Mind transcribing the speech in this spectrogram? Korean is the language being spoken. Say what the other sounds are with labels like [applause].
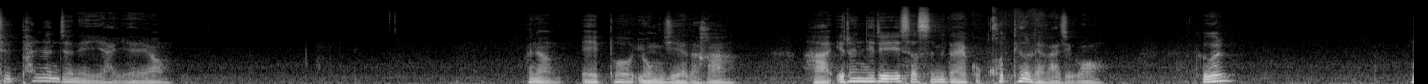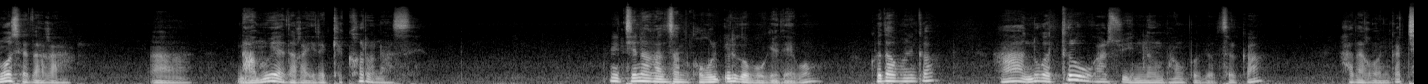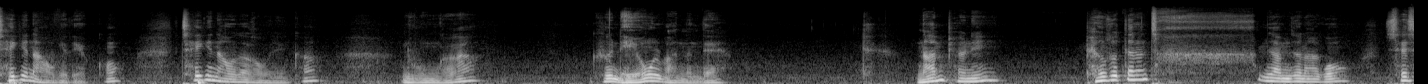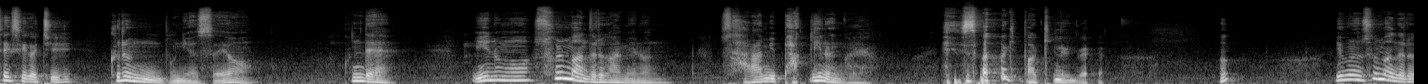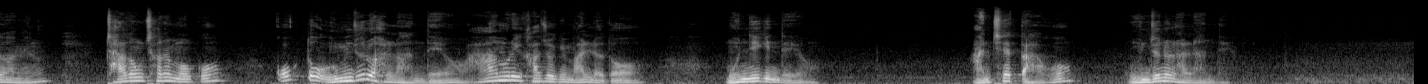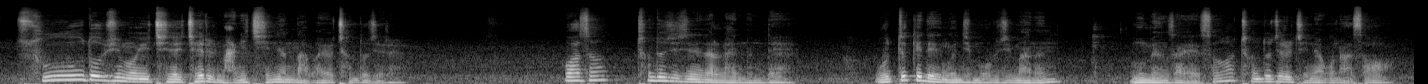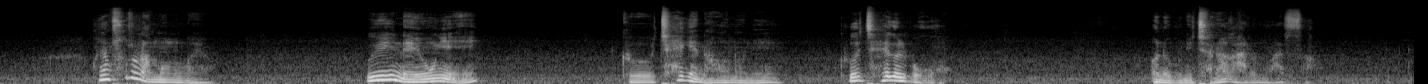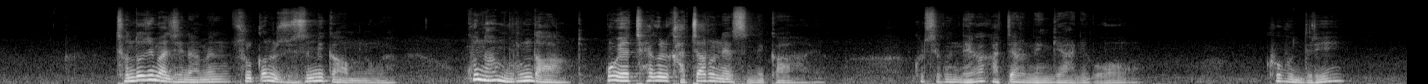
7, 8년 전의 이야기예요. 그냥 A4 용지에다가 아 이런 일이 있었습니다 했고 코팅을 해가지고 그걸 못에다가 아 나무에다가 이렇게 걸어놨어요. 지나간 사람 그걸 읽어보게 되고 그러다 보니까 아 누가 들고 갈 수 있는 방법이 없을까 하다가 보니까 책이 나오게 되었고 책이 나오다가 보니까 누군가가 그 내용을 봤는데 남편이 평소 때는 참 얌전하고 새색시같이 그런 분이었어요. 근데 이놈의 술만 들어가면은 사람이 바뀌는 거예요. [laughs] 이상하게 바뀌는 거예요. 어? 이분은 술만 들어가면은 자동차를 먹고 꼭 또 음주를 하려 한대요. 아무리 가족이 말려도 못 이긴대요. 안 취했다 하고 운전을 하려 한대요. 수도 없이 뭐 이 죄를 많이 지냈나 봐요. 천도제를. 와서 천도제 지내달라 했는데 어떻게 된 건지 모르지만은 무명사에서 천도제를 지내고 나서 그냥 술을 안 먹는 거예요. 이 내용이 그 책에 나오느니 그 책을 보고 어느 분이 전화가 하루는 왔어. 천도지만 지나면 술 끊을 수 있습니까? 없는 거야. 그건 나 모른다. 그왜 책을 가짜로 냈습니까? 글쎄, 그건 내가 가짜로 낸 게 아니고 그분들이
